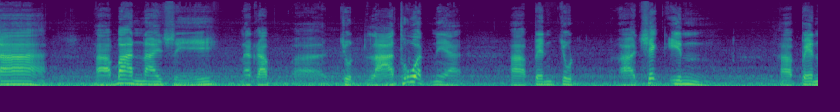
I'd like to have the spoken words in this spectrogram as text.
นาบ้านนายศรีนะครับจุดหลาทวดเนี่ยเป็นจุดเช็คอินเป็น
